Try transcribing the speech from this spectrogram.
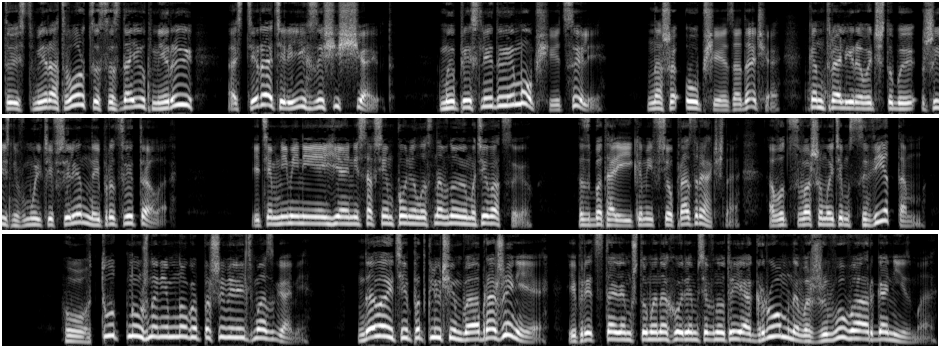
То есть миротворцы создают миры, а стиратели их защищают. Мы преследуем общие цели. Наша общая задача — контролировать, чтобы жизнь в мультивселенной процветала. И тем не менее, я не совсем понял основную мотивацию. С батарейками все прозрачно, а вот с вашим этим светом... О, тут нужно немного пошевелить мозгами. Давайте подключим воображение и представим, что мы находимся внутри огромного живого организма.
